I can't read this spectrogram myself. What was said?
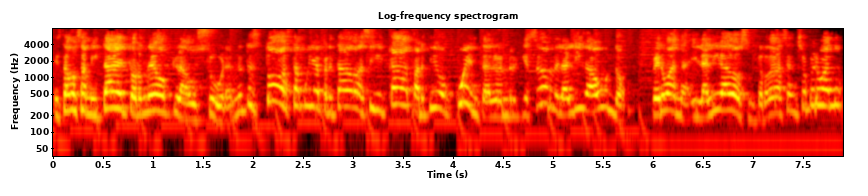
Estamos a mitad de torneo clausura. Entonces todo está muy apretado, así que cada partido cuenta lo enriquecedor de la Liga 1 peruana y la Liga 2, el torneo de ascenso peruano,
